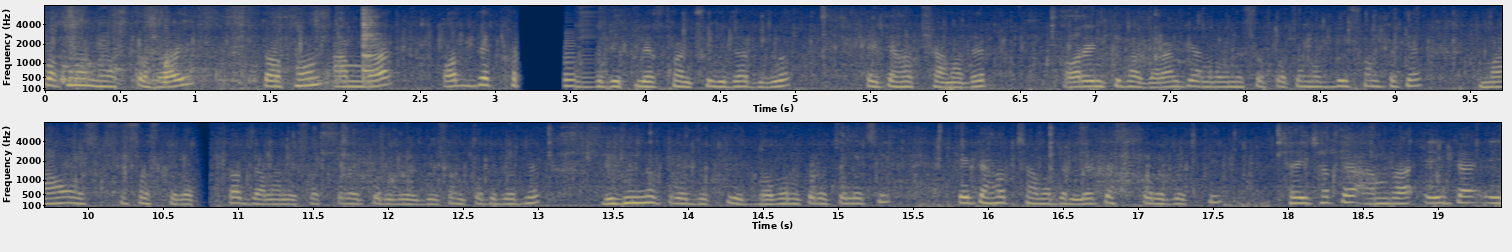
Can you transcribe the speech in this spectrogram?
কখনো নষ্ট হয়, তখন আমরা অর্ধেক রিপ্লেসমেন্ট সুবিধা দিব এটা হচ্ছে আমাদের ওয়ারেন্টি বা গ্যারান্টি আমরা উনিশশো পঁচানব্বই সন থেকে মা ও শিশু স্বাস্থ্য রক্ষা, জ্বালানি সাশ্রয় পরিবেশ দূষণ প্রতিরোধে বিভিন্ন প্রযুক্তি উদ্ভাবন করে চলেছি। এটা হচ্ছে আমাদের লেটেস্ট প্রযুক্তি। সেই সাথে আমরা এইটা, এই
